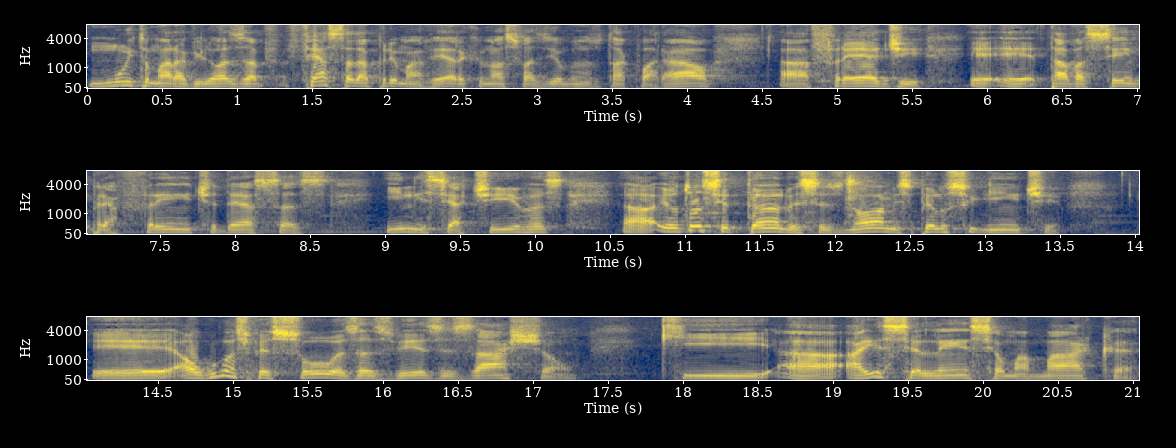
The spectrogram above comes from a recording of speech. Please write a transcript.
muito maravilhosas. A festa da primavera que nós fazíamos no Taquaral, a Fred estava é, é, sempre à frente dessas iniciativas. Ah, eu estou citando esses nomes pelo seguinte: é, algumas pessoas às vezes acham que a, a excelência é uma marca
